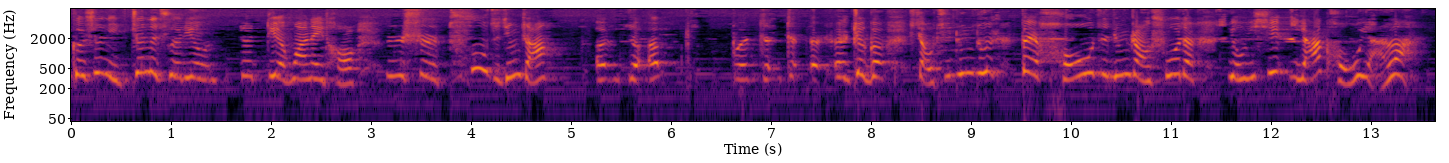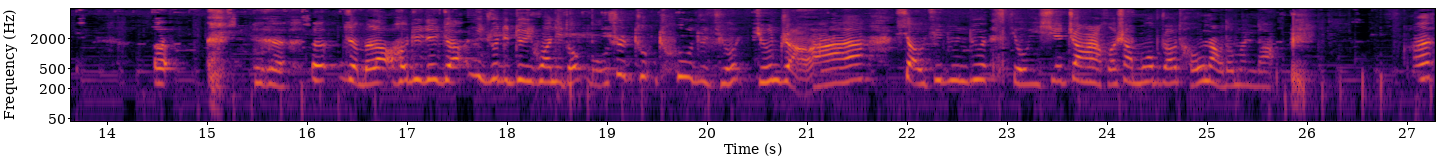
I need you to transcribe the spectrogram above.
可是你真的确定这电话那头是兔子警长？呃，这，呃，不，这，这，呃，呃，这个小鸡墩墩被猴子警长说的有一些哑口无言了。呃。嘿 嘿，呃，怎么了，猴子警长？你觉得对话那头不是兔兔子警警长啊？小鸡墩墩有一些丈二和尚摸不着头脑的问道。嗯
